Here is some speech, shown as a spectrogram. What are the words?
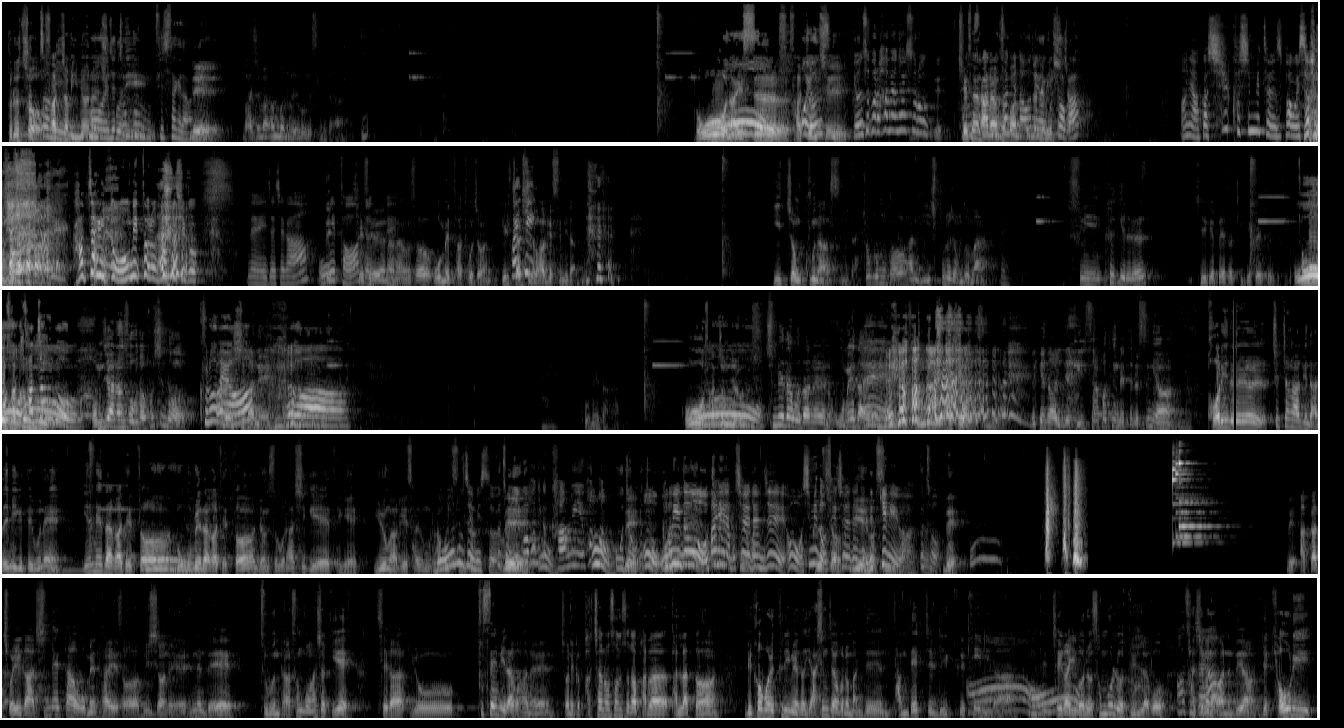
그렇죠. 4.2 면은 어, 이제 충분히. 조금 비슷하게 나왔네요. 네. 마지막 한 번 더 해보겠습니다. 오, 오. 나이스. 어, 4.7. 연습을 하면 할수록 네, 최세현 점수가 아나운서 괜찮게 한번 나오네요, 도전해보시죠. 미터가. 아니 아까 실컷 10m 연습하고 있었는데 갑자기 또 5m로 바꾸시고 네 이제 제가 5m 네, 최세현 네. 아나운서 5m 도전 1차 화이팅! 시도하겠습니다. 2.9 나왔습니다. 조금 더 한 20% 정도만 네. 스윙 크기를 길게 빼서 길게 빼서 오, 오, 4.9. 4.9. 엄지 아나운서보다 훨씬 더 그러네요. 빠른 시간에 우와. 5m. 오, 오. 4.6. 10m보다는 5m에 네. 같습니다. 이렇게 해서 이제 디지털 퍼팅 매트를 쓰면 거리를 측정하기 나름이기 때문에 1m가 됐던 뭐 5m가 됐던 연습을 하시기에 되게 유용하게 사용을 하고 너무 있습니다. 재밌어요. 그렇죠. 네. 이거 하니까 감이 확 어. 오죠. 네. 그렇죠? 어, 감을 5m 빨리 어떻게 잡히는 쳐야. 되는지, 어, 10m 그렇죠. 어떻게 쳐야 예, 되는지 느낌이 맞습니다. 와요. 그렇죠. 네. 네, 아까 저희가 10m, 5m에서 미션을 했는데 두 분 다 성공하셨기에 제가 요 푸셈이라고 하는 전에 그 박찬호 선수가 발라, 발랐던 리커버리 크림에서 야심작으로 만든 단백질 밀크 티입니다. 아, 그 제가 이거를 선물로 드리려고 아, 가지고? 나왔는데요. 이제 겨울이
